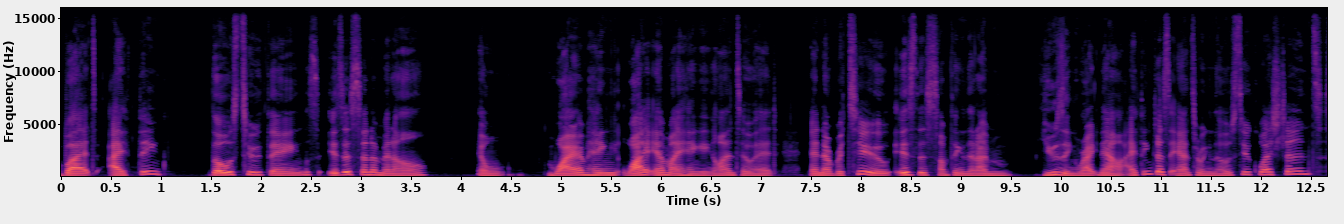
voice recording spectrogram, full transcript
But I think those two things is it sentimental and why I'm hanging why am I hanging on to it? And number two, is this something that I'm using right now? I think just answering those two questions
